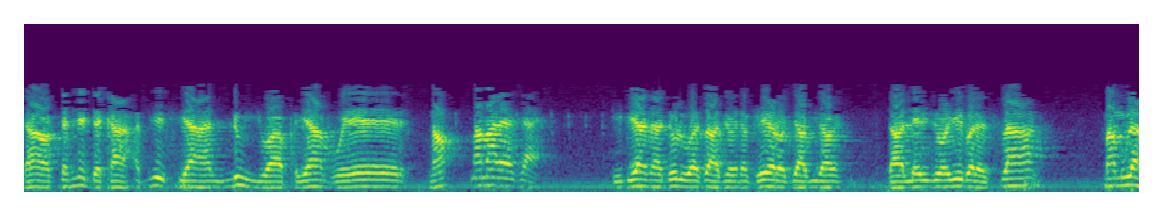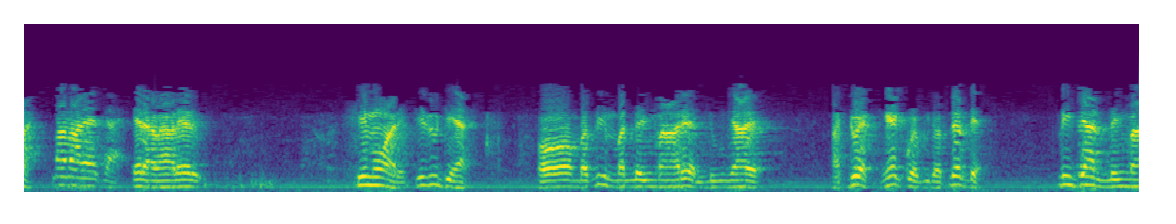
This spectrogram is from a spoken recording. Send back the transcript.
ဒါတော့တစ်နှစ်တစ်ခါအပြစ်ရှားလူရွာဖျားွယ်တဲ့နော်မှန်ပါတယ်ဆရာဒီတရားနာတို့လူဝါစပြောရင်တော့ခဲရတော့ကြာပြီးသားပဲဒါလေဒီကျော်ရေးပါတဲ့စာမှန်မူလားမှန်ပါတယ်ဆရာအဲ့ဒါကလည်းရှင်းမရတယ်ကျေးဇူးတင်ဩမသိမလိမ္မာတဲ့လူများရဲ့အတွက်ငဲ့ကွယ်ပြီးတော့တက်တဲ့သိကြလိမ္မာ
